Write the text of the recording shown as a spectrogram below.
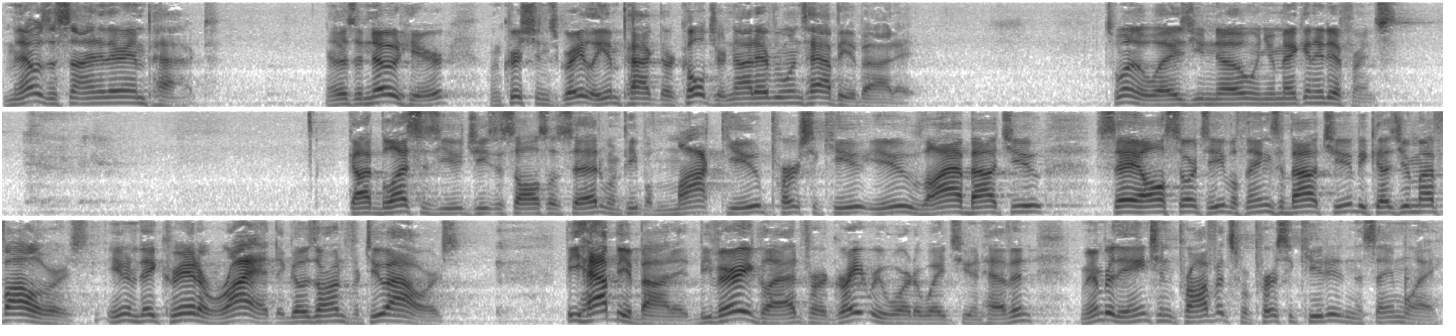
I mean, that was a sign of their impact. Now, there's a note here when Christians greatly impact their culture, not everyone's happy about it. It's one of the ways you know when you're making a difference. God blesses you, Jesus also said, when people mock you, persecute you, lie about you, say all sorts of evil things about you because you're my followers, even if they create a riot that goes on for two hours. Be happy about it. Be very glad, for a great reward awaits you in heaven. Remember, the ancient prophets were persecuted in the same way.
